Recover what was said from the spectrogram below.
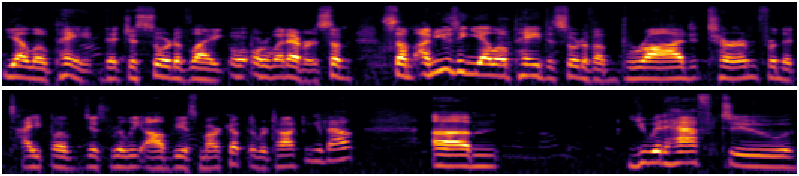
yellow paint that just sort of like or, or whatever. Some some i'm using yellow paint as sort of a broad term for the type of just really obvious markup that we're talking about. Um, you would have to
